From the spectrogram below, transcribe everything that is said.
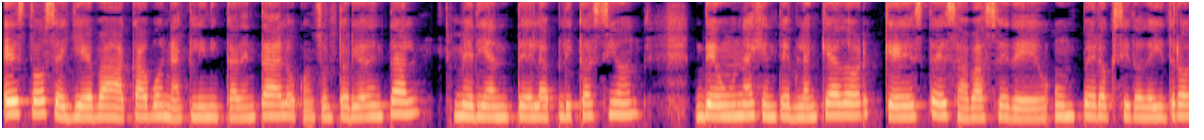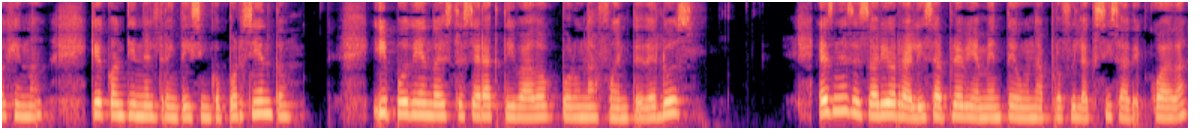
esto se lleva a cabo en la clínica dental o consultorio dental mediante la aplicación de un agente blanqueador que este es a base de un peróxido de hidrógeno que contiene el 35% y pudiendo este ser activado por una fuente de luz. Es necesario realizar previamente una profilaxis adecuada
